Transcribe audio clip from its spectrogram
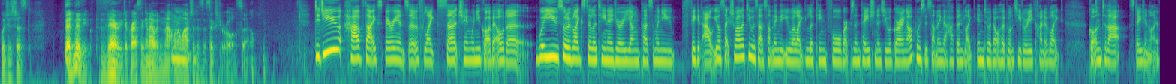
which is just good movie but very depressing and i would not want to hmm. watch it as a six year old so Did you have that experience of like searching when you got a bit older? Were you sort of like still a teenager or a young person when you figured out your sexuality? Was that something that you were like looking for representation as you were growing up, or is it something that happened like into adulthood once you'd already kind of like gotten to that stage in life?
